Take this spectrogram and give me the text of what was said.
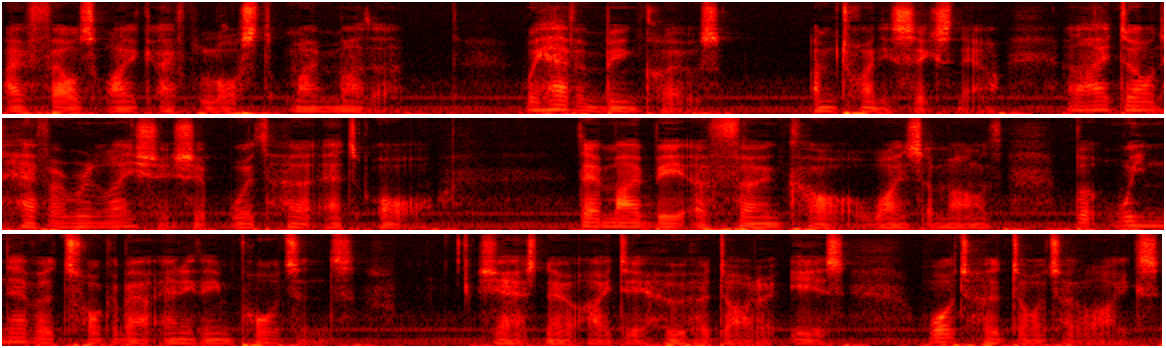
I felt like I've lost my mother. We haven't been close. I'm 26 now, and I don't have a relationship with her at all. There might be a phone call once a month, but we never talk about anything important. She has no idea who her daughter is, what her daughter likes,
